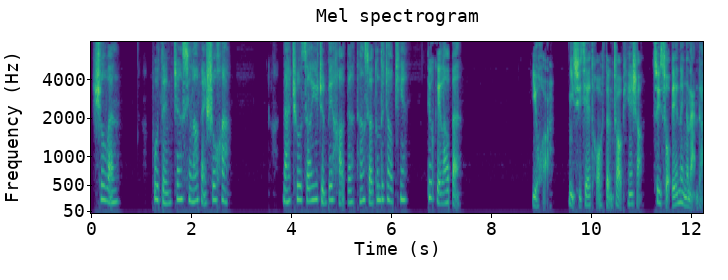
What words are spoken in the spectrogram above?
说完，不等张姓老板说话，拿出早已准备好的唐小东的照片，丢给老板。一会儿你去街头等照片上最左边那个男的，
